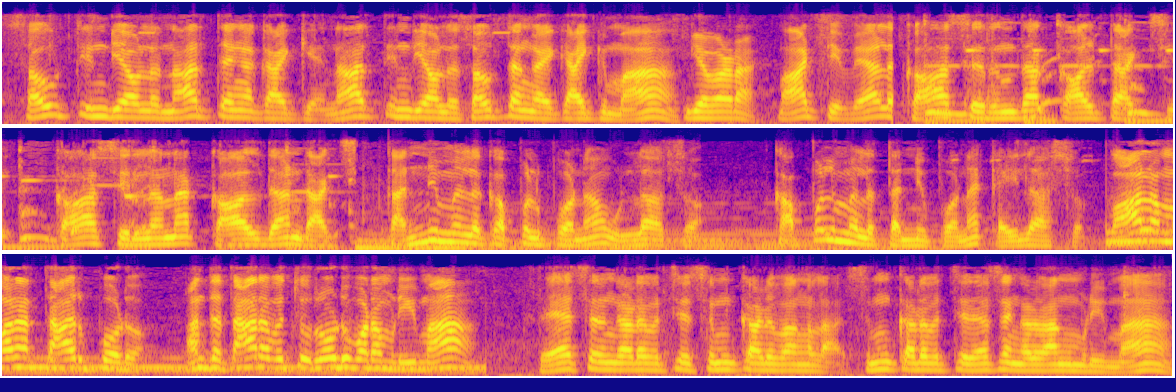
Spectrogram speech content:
சவுத் இந்தியாவுல நார்த் தேங்காய் காய்க்கும். நார்த் இந்தியாவுல சவுத் தேங்காய் காய்க்குமா? இங்க வாடா. மாட்டி வேலை காசு இருந்தா கால் டாக்ஸி காசு இல்லைன்னா கால் தான் டாக்ஸி தண்ணி மேல கப்பல் போனா உல்லாசம். கப்பல் மேல தண்ணி போனா கைலாசம். வாழை மரம் தார் போடும். அந்த தாரை வச்சு ரோடு போட முடியுமா? ரேஷன் கடை வச்சு சிம் கார்டு வாங்கலாம். சிம் கார்டை வச்சு ரேஷன் கார்டு வாங்க முடியுமா?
